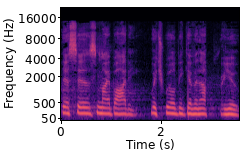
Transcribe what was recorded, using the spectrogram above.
This is my body, which will be given up for you.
